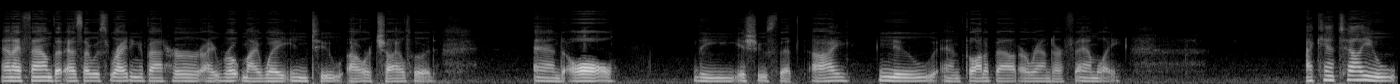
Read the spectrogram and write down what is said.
and I found that as I was writing about her, I wrote my way into our childhood and all the issues that I knew and thought about around our family. I can't tell you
